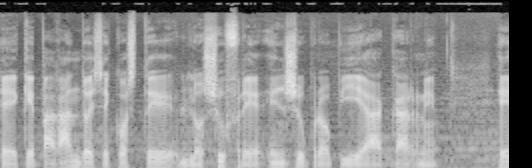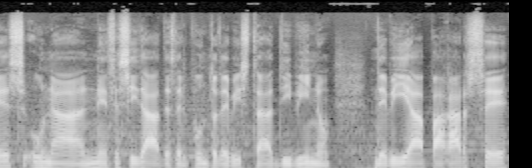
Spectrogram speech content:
eh, que pagando ese coste lo sufre en su propia carne es una necesidad desde el punto de vista divino. Debía pagarse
